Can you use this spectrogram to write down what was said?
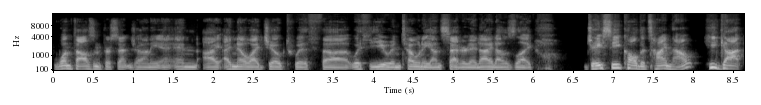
One thousand percent, Johnny. And I, I know I joked with uh, with you and Tony on Saturday night. I was like, JC called a timeout. He got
